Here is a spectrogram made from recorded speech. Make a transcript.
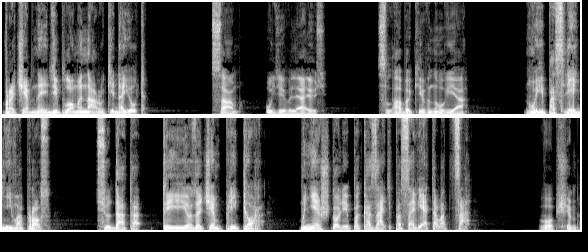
врачебные дипломы на руки дают. Сам удивляюсь. Слабо кивнул я. Ну и последний вопрос. Сюда-то ты ее зачем припер? Мне, что ли, показать, посоветоваться? В общем,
